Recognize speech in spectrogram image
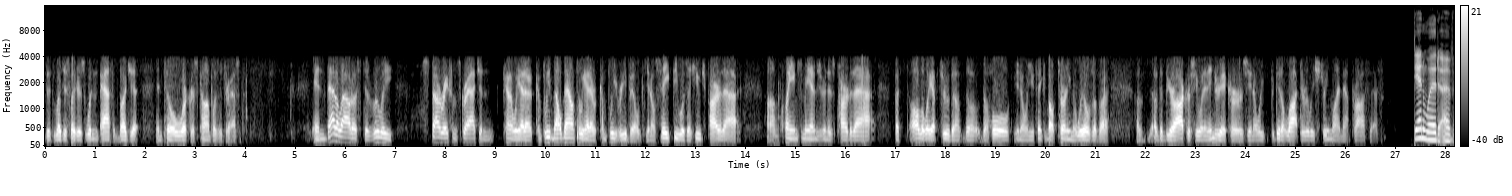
the legislators wouldn't pass a budget until workers' comp was addressed. And that allowed us to really start right from scratch and kind of we had a complete meltdown, so we had a complete rebuild. You know, safety was a huge part of that. Um, claims management is part of that, but all the way up through the the the whole. You know, when you think about turning the wheels of a of, of the bureaucracy when an injury occurs, you know, we did a lot to really streamline that process. Dan Wood of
